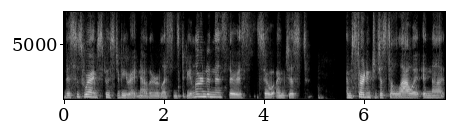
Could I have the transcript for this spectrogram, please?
this is where I'm supposed to be right now. There are lessons to be learned in this. There's so I'm just I'm starting to just allow it and not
